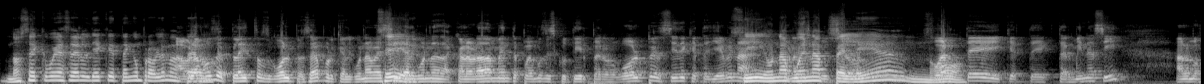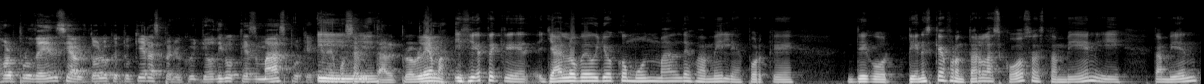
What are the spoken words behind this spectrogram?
no sé qué voy a hacer el día que tenga un problema. Hablamos pero... de pleitos, golpes, ¿eh? Porque alguna vez sí, Sí. alguna acaloradamente podemos discutir, pero golpes sí de que te lleven a Sí, una buena pelea, no. fuerte y que te termine así. a lo mejor prudencia o todo lo que tú quieras, pero yo digo que es más porque queremos evitar el problema. Y fíjate que ya lo veo yo como un mal de familia, porque digo, tienes que afrontar las cosas también y también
